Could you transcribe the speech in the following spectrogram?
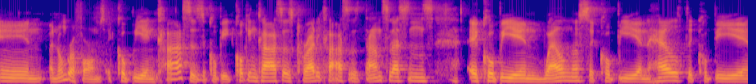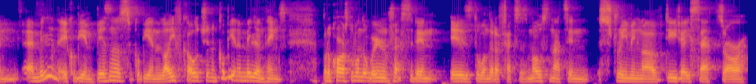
in a number of forms. It could be in classes, it could be cooking classes, karate classes, dance lessons, it could be in wellness, it could be in health, it could be in a million, it could be in business, it could be in life coaching, it could be in a million things. But of course, the one that we're interested in is the one that affects us most, and that's in streaming of DJ sets or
